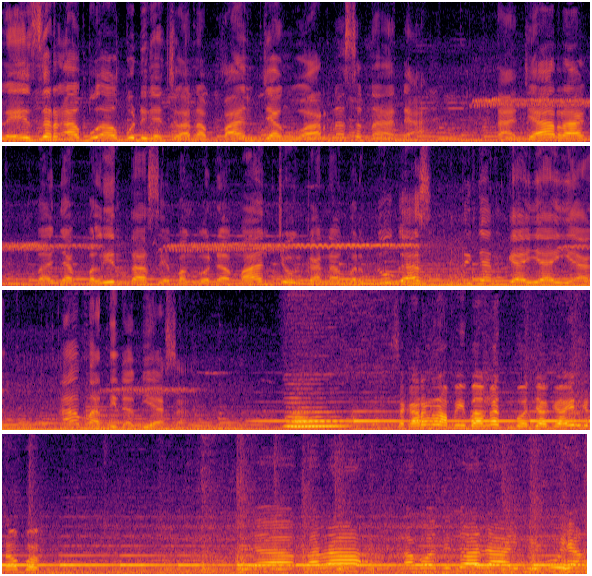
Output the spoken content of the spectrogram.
Blazer abu-abu dengan celana panjang warna senada. Tak jarang banyak pelintas yang menggoda Mancung karena bertugas dengan gaya yang amat tidak biasa. Sekarang rapi banget buat jagain kenapa? Ya karena waktu itu ada ibu-ibu yang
